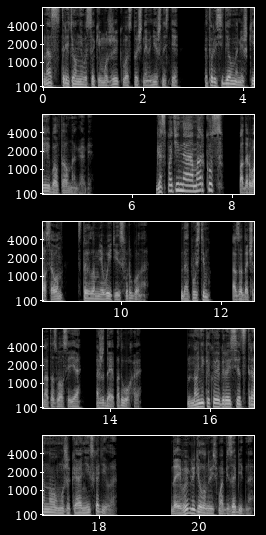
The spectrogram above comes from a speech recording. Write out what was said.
нас встретил невысокий мужик восточной внешности, который сидел на мешке и болтал ногами. «Господин Маркус!» — подорвался он, стоило мне выйти из фургона. «Допустим», — озадаченно отозвался я, ожидая подвоха. Но никакой агрессии от странного мужика не исходило. Да и выглядел он весьма безобидно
